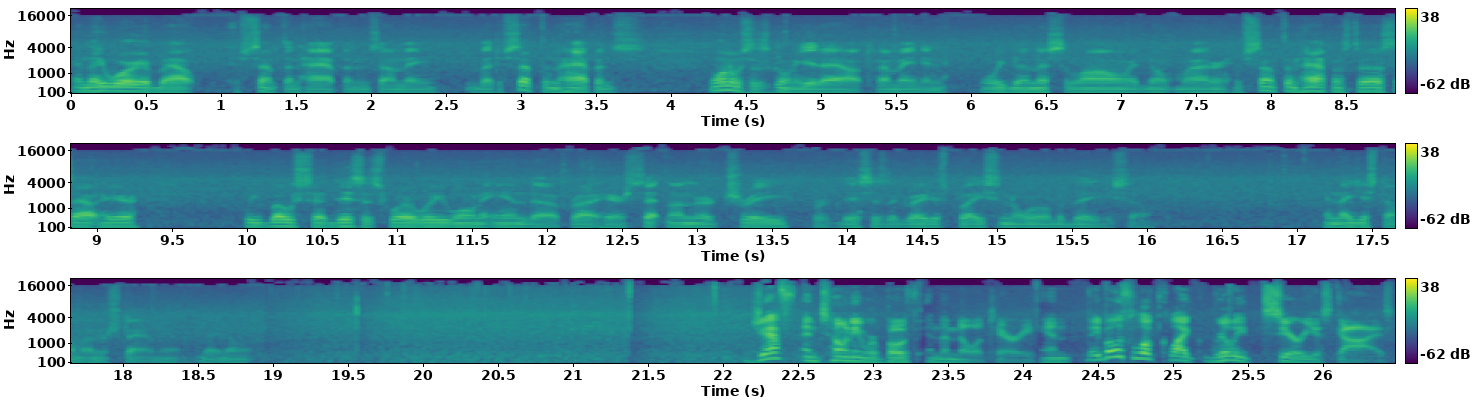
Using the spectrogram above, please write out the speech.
and they worry about if something happens. I mean, but if something happens, one of us is going to get out. I mean, and we've done this so long, it don't matter. If something happens to us out here, we both said this is where we want to end up, right here, sitting under a tree. This is the greatest place in the world to be. So, and they just don't understand that. They don't. Jeff and Tony were both in the military, and they both look like really serious guys.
